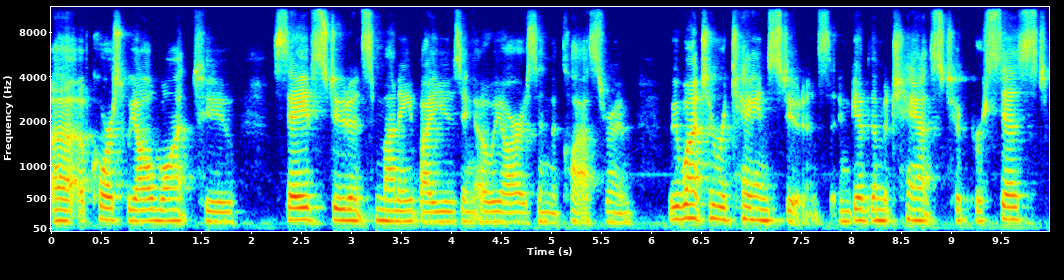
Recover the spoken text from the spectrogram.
Uh, of course, we all want to save students money by using OERs in the classroom. We want to retain students and give them a chance to persist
